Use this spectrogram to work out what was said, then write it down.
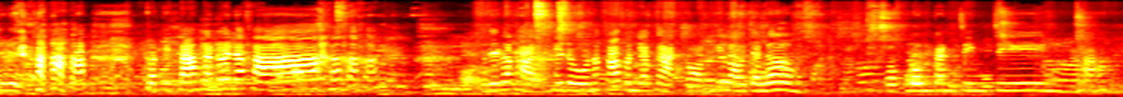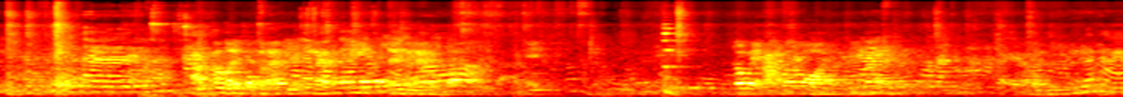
ชีวิตกดติดตามกันด้วยนะคะอันนี้ก็ถ่ายให้ดูนะคะ บรรยากาศก่อนที่เราจะเริ่ม อบรมกันจริงๆนะคะเดี๋ยวถ่าย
